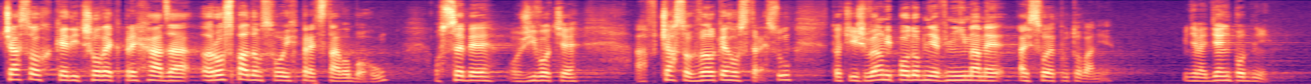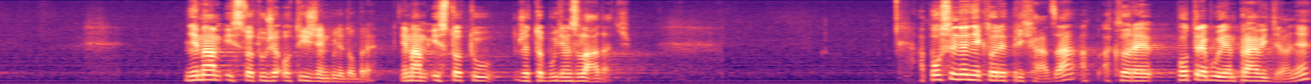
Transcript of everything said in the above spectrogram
V časoch, kedy človek prechádza rozpadom svojich predstav o Bohu, o sebe, o živote a v časoch veľkého stresu, totiž veľmi podobne vnímame aj svoje putovanie. Ideme deň po dni. Nemám istotu, že o týždeň bude dobre. Nemám istotu, že to budem zvládať. A posilnenie, ktoré prichádza a, a ktoré potrebujem pravidelne,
